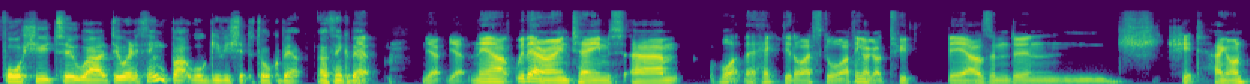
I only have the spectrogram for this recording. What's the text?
force you to uh, do anything, but we'll give you shit to talk about or think about. Yep. Yep. Yep. Now, with our own teams, um, what the heck did I score? I think I got 2,000 and shit. Hang on.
